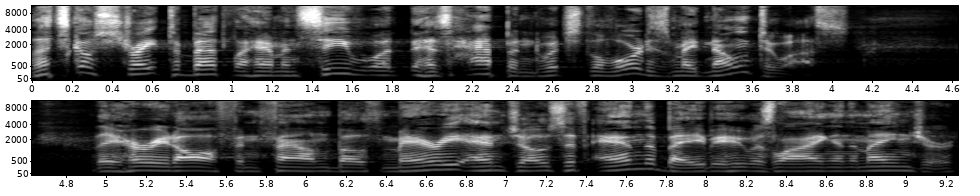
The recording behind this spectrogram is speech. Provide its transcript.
Let's go straight to Bethlehem and see what has happened, which the Lord has made known to us. They hurried off and found both Mary and Joseph and the baby who was lying in the manger.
